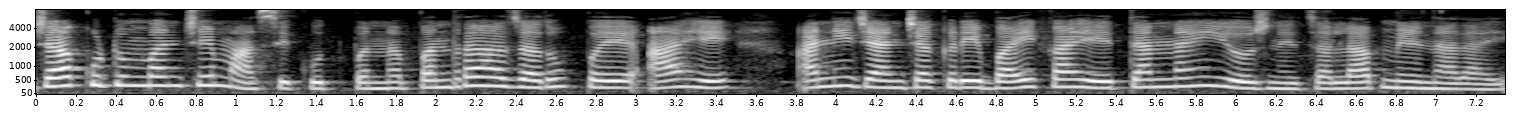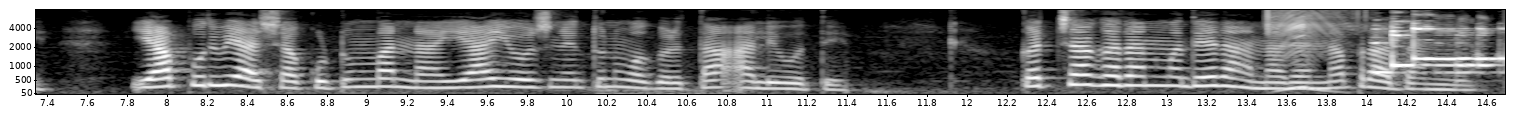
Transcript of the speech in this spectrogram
ज्या कुटुंबांचे मासिक उत्पन्न पंधरा हजार रुपये आहे आणि ज्यांच्याकडे बाईक आहे त्यांनाही योजनेचा लाभ मिळणार आहे. यापूर्वी अशा कुटुंबांना या योजनेतून वगळता आले होते. कच्च्या घरांमध्ये राहणाऱ्यांना प्राधान्य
